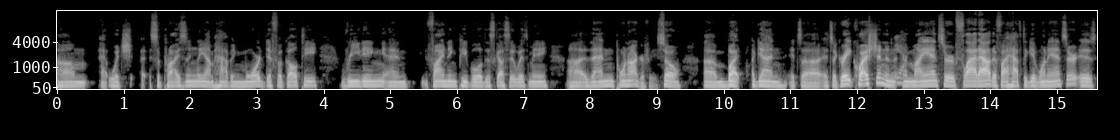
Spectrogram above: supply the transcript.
um, at which uh, surprisingly I'm having more difficulty reading and finding people to discuss it with me uh, than pornography. So, um, but again, it's a it's a great question, and, Yeah. and my answer, flat out, if I have to give one answer, is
